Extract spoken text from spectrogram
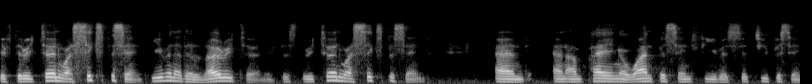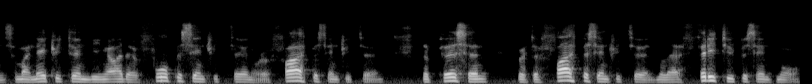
if the return was 6%, even at a low return, if this, the return was 6%, and, and I'm paying a 1% fee versus a 2%, so my net return being either a 4% return or a 5% return, the person with a 5% return will have 32% more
